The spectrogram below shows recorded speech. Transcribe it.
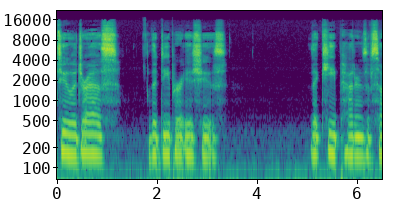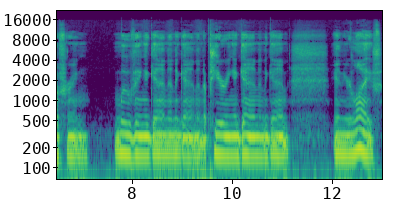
to address the deeper issues that keep patterns of suffering moving again and again and appearing again and again in your life.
